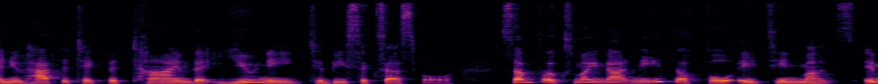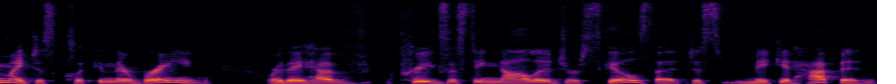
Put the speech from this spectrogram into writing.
and you have to take the time that you need to be successful. Some folks might not need the full 18 months. It might just click in their brain or they have pre-existing knowledge or skills that just make it happen.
